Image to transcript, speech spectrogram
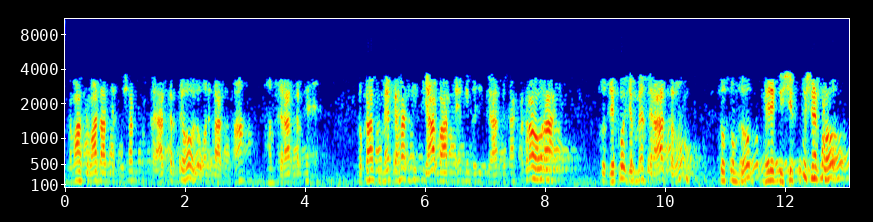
نماز کے بعد آپ نے پوچھا خیال کرتے ہو؟ لوگوں نے کہا ہاں ہم تیراک کرتے ہیں۔ تو کہا میں کہا کہ کیا بات ہے کہ میری تیراک کے ساتھ ٹکراؤ ہو رہا ہے؟ تو دیکھو، جب میں قرآد کروں تو تم لوگ میرے پیچھے کچھ نہ پڑھو،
